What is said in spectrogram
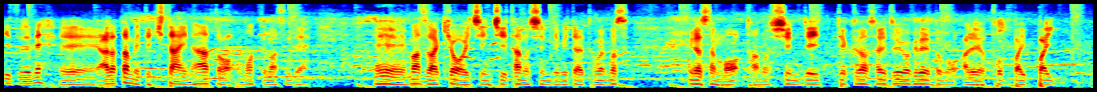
いずれね、えー、改めて来たいなと思ってますんで、えー、まずは今日一日楽しんでみたいと思います。皆さんも楽しんでいってくださいというわけでどうもありがとう。バイバイ。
